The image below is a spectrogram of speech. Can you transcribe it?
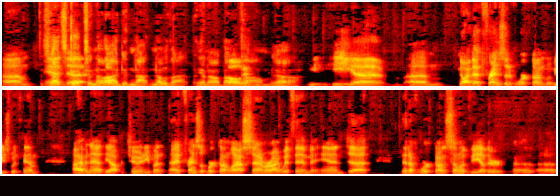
Um, So that's and, good uh, to know. oh, I did not know that, you know, about Oh. Tom. Yeah. he, he uh, um, you know, I've had friends that have worked on movies with him. I haven't had the opportunity, but I had friends that worked on Last Samurai with him, and uh, that have worked on some of the other uh, uh,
